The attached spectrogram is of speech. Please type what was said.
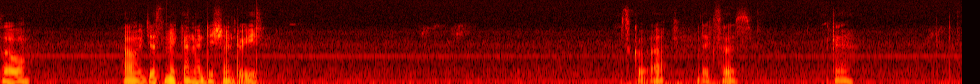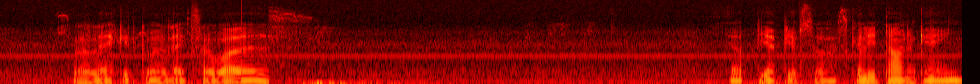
so I'll just make an addition to it go up like so okay? So like it go like so was. Yep yep yep so scale it down again.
